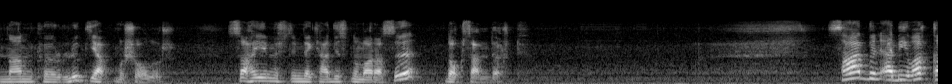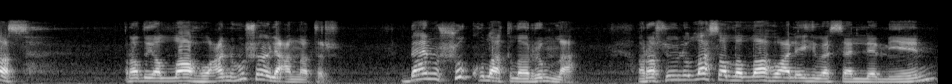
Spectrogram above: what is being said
nankörlük yapmış olur. Sahih Müslim'deki hadis numarası 94. Sa'd bin Ebi Vakkas radıyallahu anhu şöyle anlatır. Ben şu kulaklarımla Resulullah sallallahu aleyhi ve sellemin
